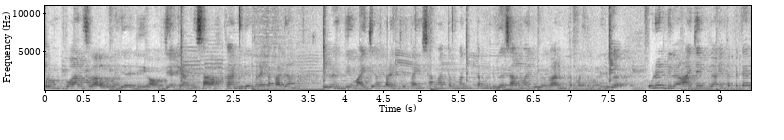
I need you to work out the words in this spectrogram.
Perempuan selalu menjadi objek yang disalahkan. Jadi mereka kadang bilang diem aja, paling ceritanya sama teman-teman juga sama juga kan teman-temannya juga udah bilang aja bilangnya tapi kan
